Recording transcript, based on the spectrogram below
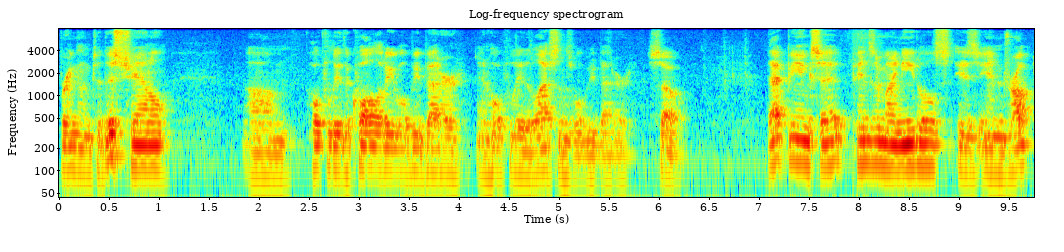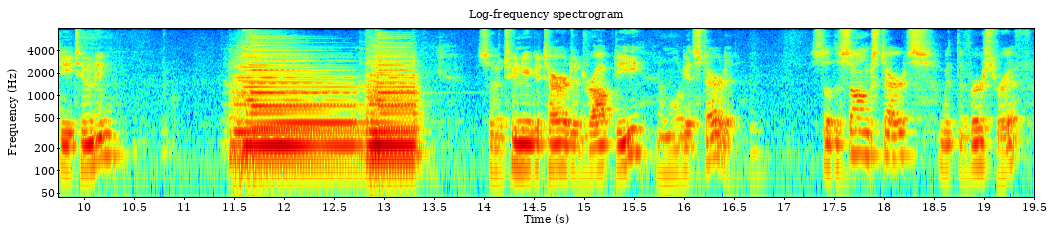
bring them to this channel. Um, hopefully the quality will be better and hopefully the lessons will be better. So that being said, Pins in My Needles is in drop D tuning. So tune your guitar to drop D and we'll get started. So the song starts with the verse riff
